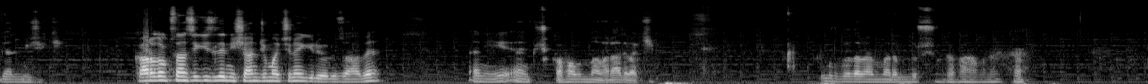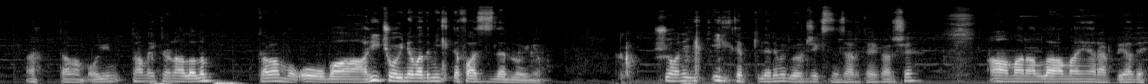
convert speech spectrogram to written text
gelmeyecek. Kar 98 ile nişancı maçına giriyoruz abi. En iyi en küçük kafa bunda var hadi bakayım. Burada da ben varım dur şunu kafamını. Heh. Heh, tamam oyun tam ekrana alalım. Tamam mı? Oba hiç oynamadım ilk defa sizlerle oynuyorum. Şu an ilk, ilk tepkilerimi göreceksiniz haritaya karşı. Aman Allah aman yarabbi hadi.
